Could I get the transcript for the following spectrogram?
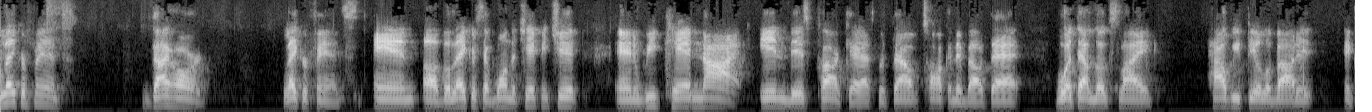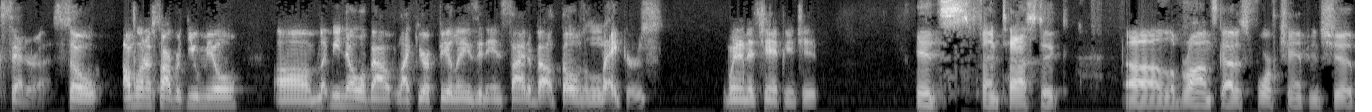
Laker fans, diehard Laker fans, and uh, the Lakers have won the championship. And we cannot end this podcast without talking about that, what that looks like, how we feel about it, etc. So I'm going to start with you, Mule. Um, let me know about like your feelings and insight about those Lakers winning the championship. It's fantastic. Uh, LeBron's got his fourth championship.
